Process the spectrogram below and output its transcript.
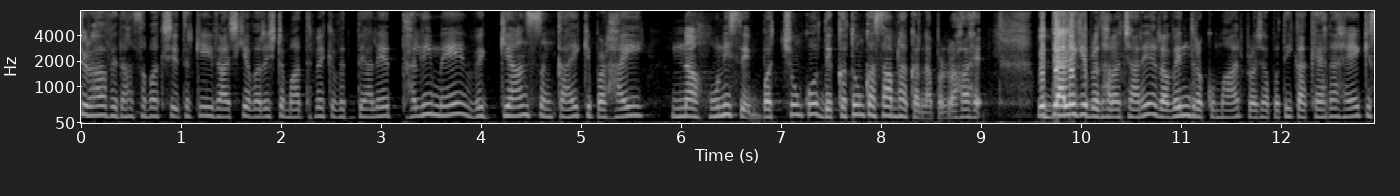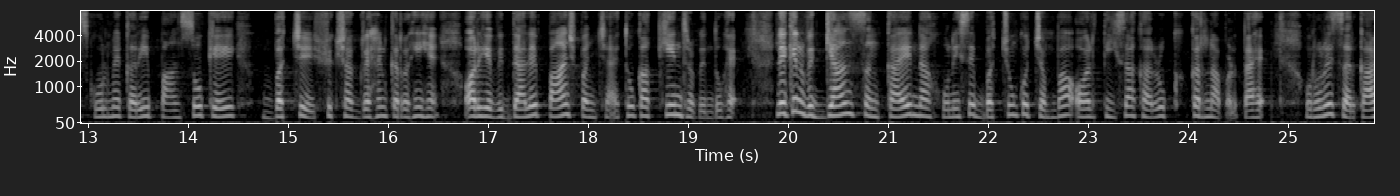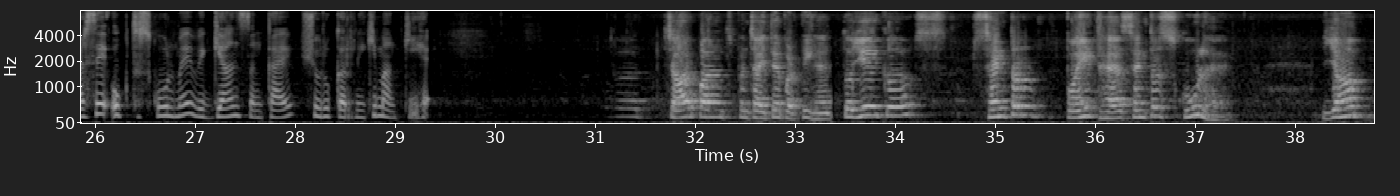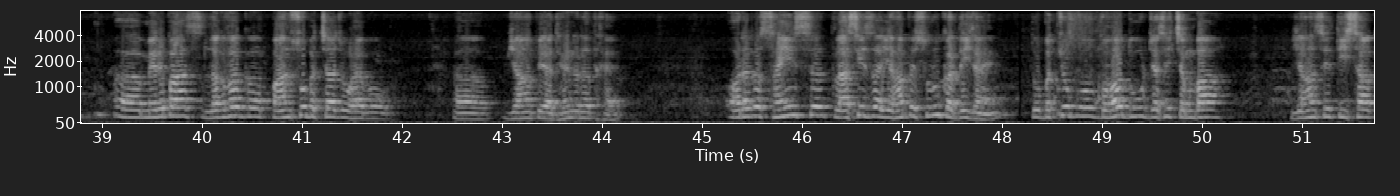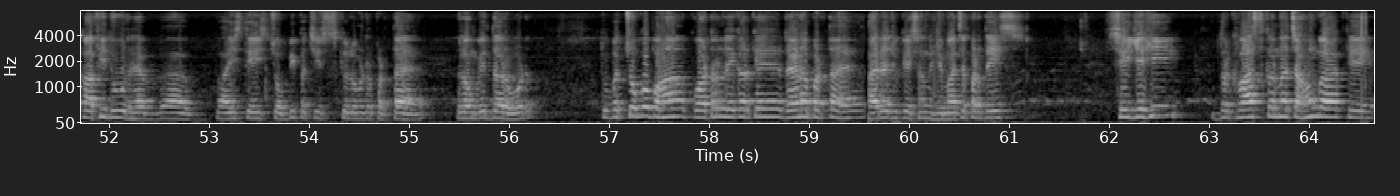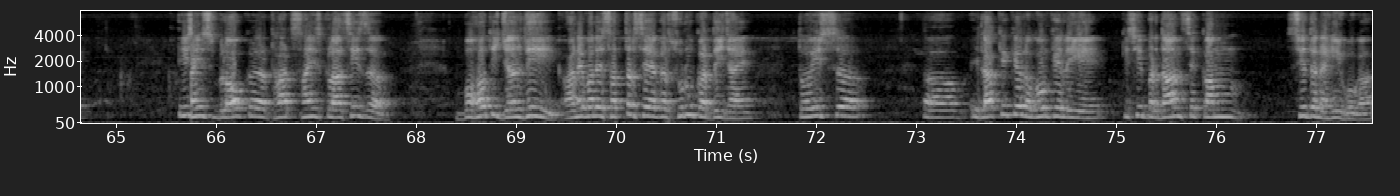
चुराह विधानसभा क्षेत्र की राजकीय वरिष्ठ माध्यमिक विद्यालय थली में विज्ञान संकाय की पढ़ाई न होने से बच्चों को दिक्कतों का सामना करना पड़ रहा है। विद्यालय के प्रधानाचार्य रविंद्र कुमार प्रजापति का कहना है कि स्कूल में करीब 500 के बच्चे शिक्षा ग्रहण कर रहे हैं और ये विद्यालय पाँच पंचायतों का केंद्र बिंदु है। लेकिन विज्ञान संकाय न होने से बच्चों को चंबा और तीसा का रुख करना पड़ता है। उन्होंने सरकार से उक्त स्कूल में विज्ञान संकाय शुरू करने की मांग की है। चार पाँच पंचायतें पड़ती हैं। तो ये एक सेंटर पॉइंट है, सेंटर स्कूल है। यहाँ मेरे पास लगभग 500 बच्चा जो है वो यहाँ पे अध्ययनरत है। और अगर साइंस क्लासेस यहाँ पे शुरू कर दी जाएँ तो बच्चों को बहुत दूर, जैसे चंबा, यहाँ से तीसा काफ़ी दूर है बाईस, तेईस, चौबीस, पच्चीस किलोमीटर पड़ता है अलॉन्ग विद द रोड। तो बच्चों को वहाँ क्वार्टर लेकर के रहना पड़ता है। हायर एजुकेशन हिमाचल प्रदेश से यही दरख्वास्त करना चाहूँगा कि इस साइंस ब्लॉक अर्थात साइंस क्लासेस बहुत ही जल्दी आने वाले सत्तर से अगर शुरू कर दी जाएँ तो इस इलाके के लोगों के लिए किसी वरदान से कम सिद्ध नहीं होगा।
